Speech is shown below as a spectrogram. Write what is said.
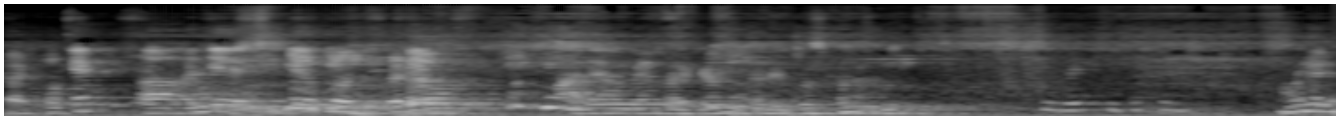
ಕಟ್ ಓಕೆ ಹಂಗೆ ಕ್ಲೋಸ್ ರೆಡಿ ಕೊಡು Muy bien,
